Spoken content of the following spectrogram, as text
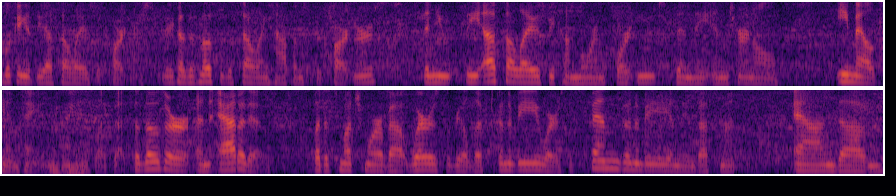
looking at the SLAs with partners. Because if most of the selling happens through partners, then you the SLAs become more important than the internal email campaigns mm-hmm. and things like that. So those are an additive, but it's much more about where is the real lift going to be, where is the spend going to be, and the investment. And, um,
